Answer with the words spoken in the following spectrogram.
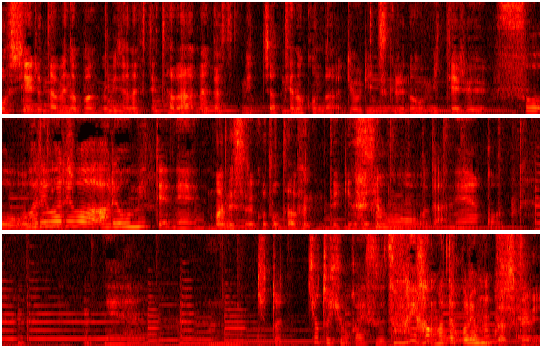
う、教えるための番組じゃなくてただなんかめっちゃ手の込んだ料理作るのを見てるそう。うん。我々はあれを見てね。真似すること多分できないよね。そうだね。こうね。うん。ちょっとちょっと紹介するつもりがまたこれも語確かに。る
